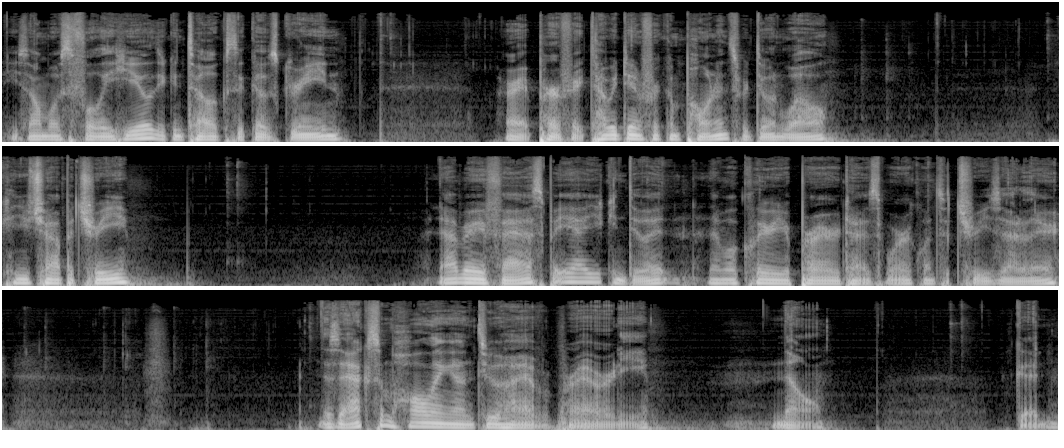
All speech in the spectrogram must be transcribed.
He's almost fully healed. You can tell because it goes green. All right, perfect. How we doing for components? We're doing well. Can you chop a tree? Not very fast, but yeah, you can do it. Then we'll clear your prioritized work once the tree's out of there. Is Axum hauling on too high of a priority? No. Good.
